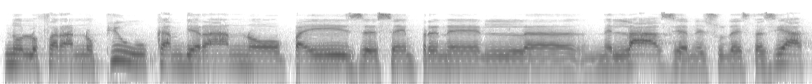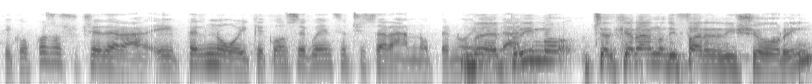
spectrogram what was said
non lo faranno più? Cambieranno paese sempre nel, nell'Asia, nel sud-est asiatico? Cosa succederà? E per noi che conseguenze ci saranno per noi? Beh, primo cercheranno di fare reshoring,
